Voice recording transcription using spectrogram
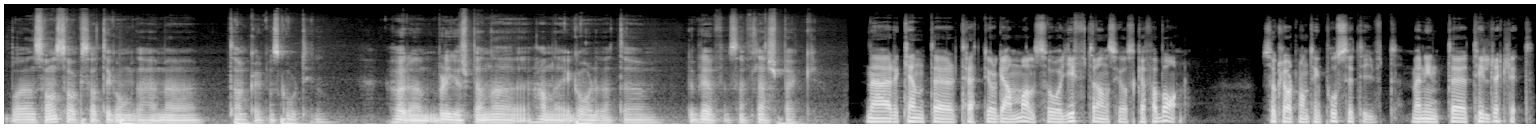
Bara en sån sak satte igång det här med tankar på skoltiden. Höra en blyertspenna hamna i golvet. Det blev en flashback. När Kent är 30 år gammal så gifter han sig och skaffar barn. Såklart någonting positivt, men inte tillräckligt.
